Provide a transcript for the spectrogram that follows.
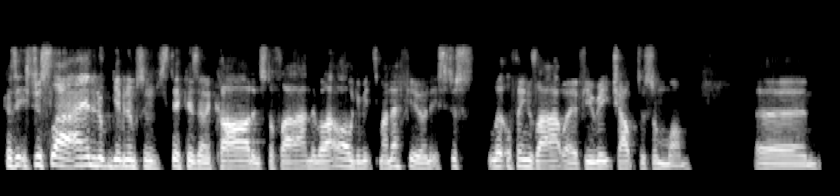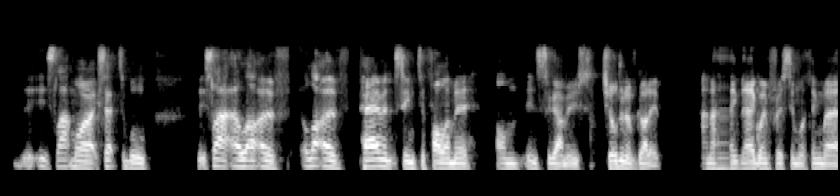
because it's just like I ended up giving them some stickers and a card and stuff like that, and they were like, "Oh, I'll give it to my nephew." And it's just little things like that where if you reach out to someone, um, it's like more acceptable. It's like a lot of a lot of parents seem to follow me on Instagram whose children have got it, and I think they're going for a similar thing where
